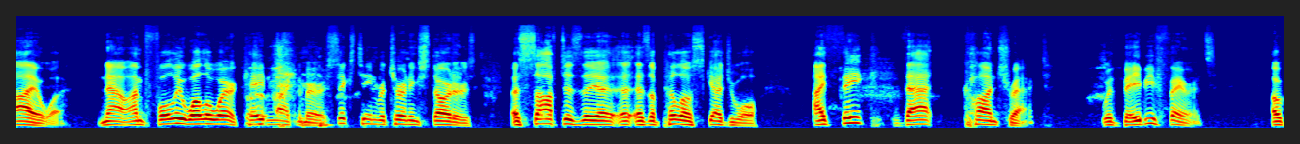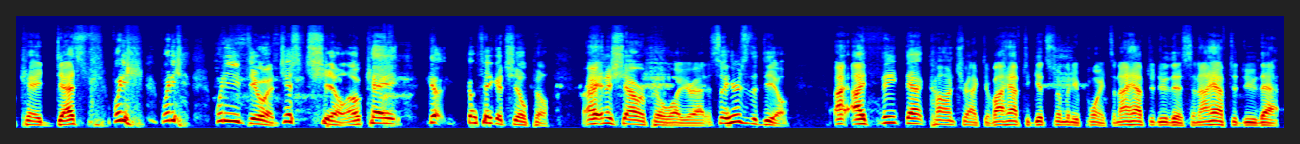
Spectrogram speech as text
Iowa. Now, I'm fully well aware Cade McNamara, 16 returning starters, as soft as the uh, as a pillow schedule. I think that contract with Baby Ferentz. Okay, Des, what are you what are you what are you doing? Just chill, okay? Go go take a chill pill, all right, and a shower pill while you're at it. So here's the deal. I, I think that contract, if I have to get so many points and I have to do this and I have to do that,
